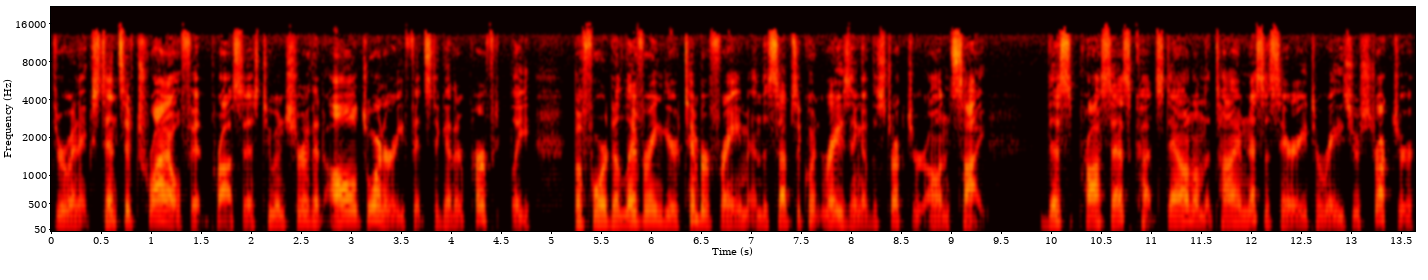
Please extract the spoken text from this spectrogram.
through an extensive trial fit process to ensure that all joinery fits together perfectly before delivering your timber frame and the subsequent raising of the structure on site. This process cuts down on the time necessary to raise your structure,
